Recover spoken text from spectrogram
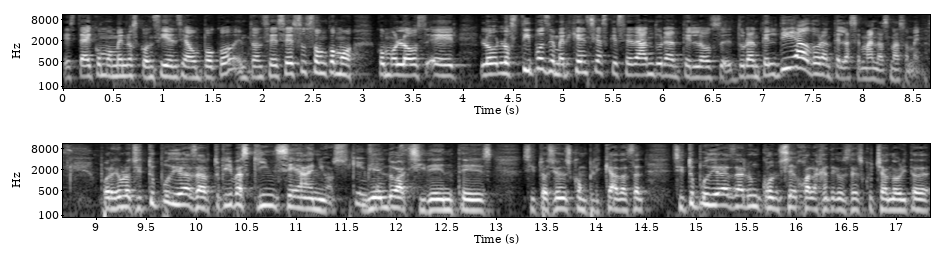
Este, hay como menos conciencia un poco. Entonces, esos son como, como los, eh, lo- los tipos de emergencias que se dan durante, los, durante el día o durante las semanas, más o menos. Por ejemplo, si tú pudieras dar, tú que llevas 15 años 15 viendo años. accidentes, situaciones complicadas, tal, si tú pudieras darle un consejo a la gente que nos está escuchando ahorita,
